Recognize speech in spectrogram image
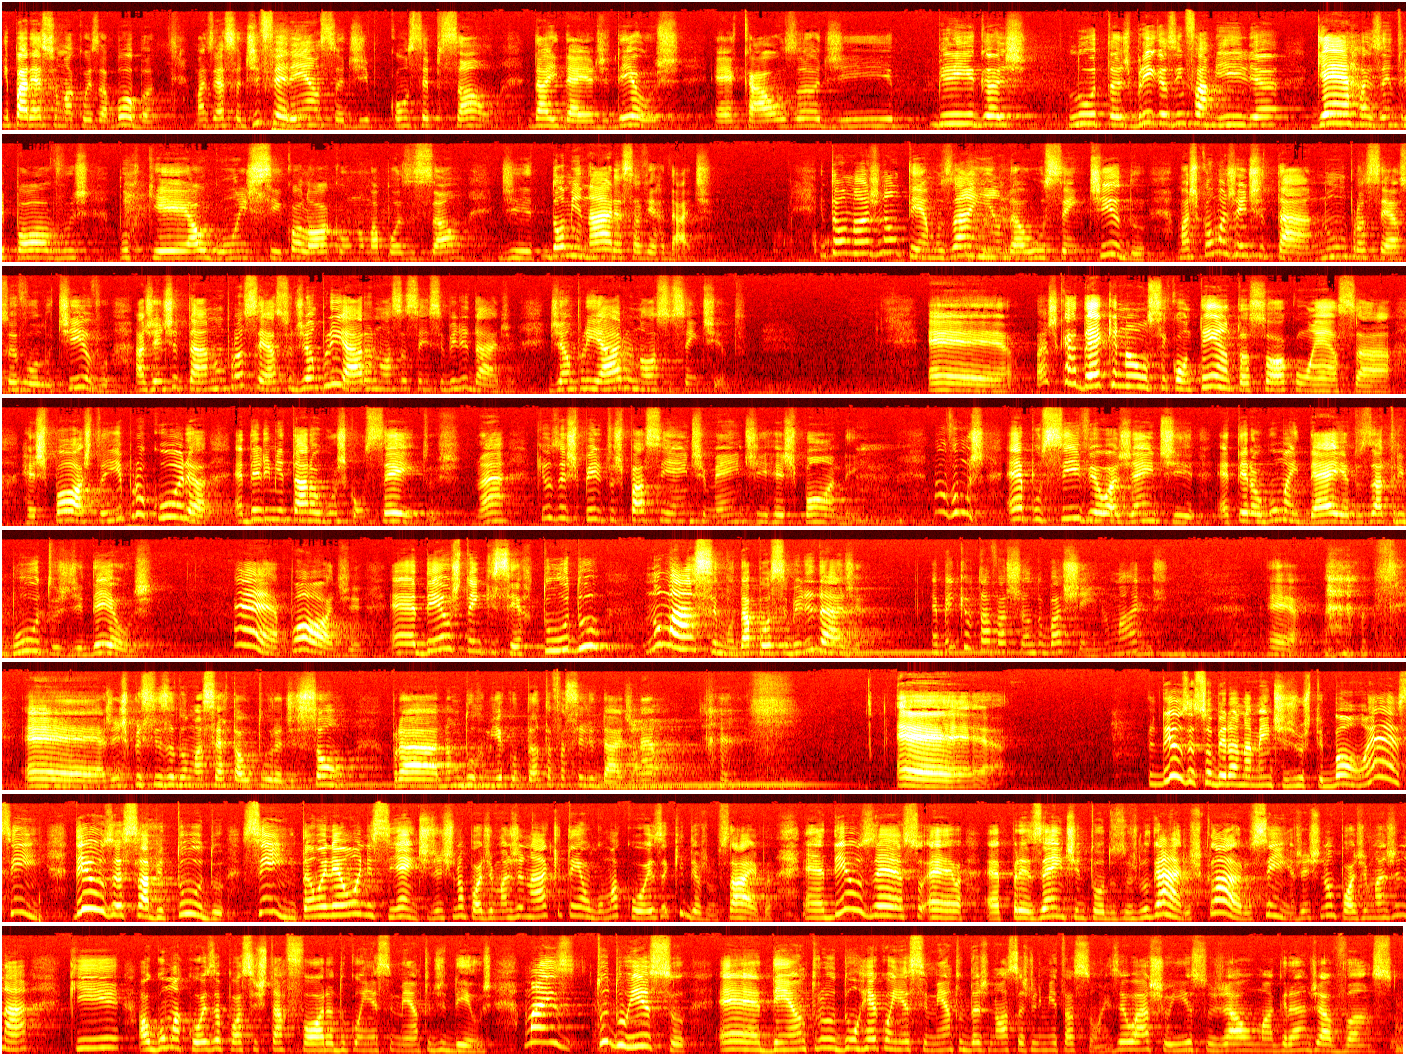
E parece uma coisa boba, mas essa diferença de concepção da ideia de Deus é causa de brigas, lutas, brigas em família, guerras entre povos, porque alguns se colocam numa posição de dominar essa verdade. Então, nós não temos ainda o sentido, mas como a gente está num processo evolutivo, a gente está num processo de ampliar a nossa sensibilidade, de ampliar o nosso sentido. É, mas Kardec não se contenta só com essa resposta e procura é, delimitar alguns conceitos né, que os espíritos pacientemente respondem vamos, é possível a gente é, ter alguma ideia dos atributos de Deus? É, pode. É, Deus tem que ser tudo no máximo da possibilidade. É bem que eu estava achando baixinho, mas. É. é. A gente precisa de uma certa altura de som para não dormir com tanta facilidade, né? É, Deus é soberanamente justo e bom? É, sim. Deus é sabe tudo? Sim. Então ele é onisciente. A gente não pode imaginar que tem alguma coisa que Deus não saiba. É, Deus é, é, é presente em todos os lugares? Claro, sim. A gente não pode imaginar que alguma coisa possa estar fora do conhecimento de Deus. Mas tudo isso é, dentro do reconhecimento das nossas limitações. Eu acho isso já um grande avanço.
